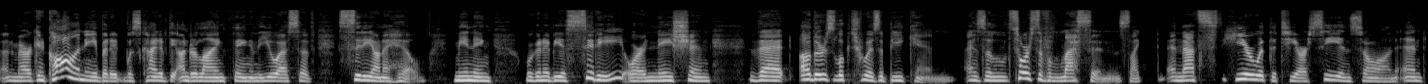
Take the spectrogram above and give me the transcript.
an American colony, but it was kind of the underlying thing in the U.S. of city on a hill, meaning we're going to be a city or a nation that others look to as a beacon, as a source of lessons, like, and that's here with the TRC and so on. And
